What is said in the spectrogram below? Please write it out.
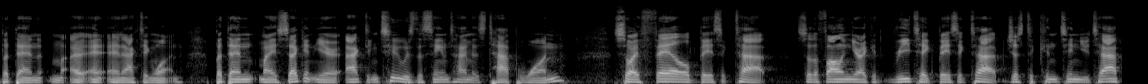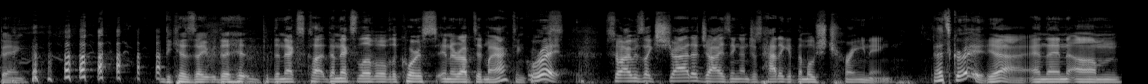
but then my, and, and acting one, but then my second year acting two was the same time as tap one, so I failed basic tap. So the following year I could retake basic tap just to continue tapping. because I, the the next cla- the next level of the course interrupted my acting course. Right. So I was like strategizing on just how to get the most training. That's great. Yeah, and then um,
